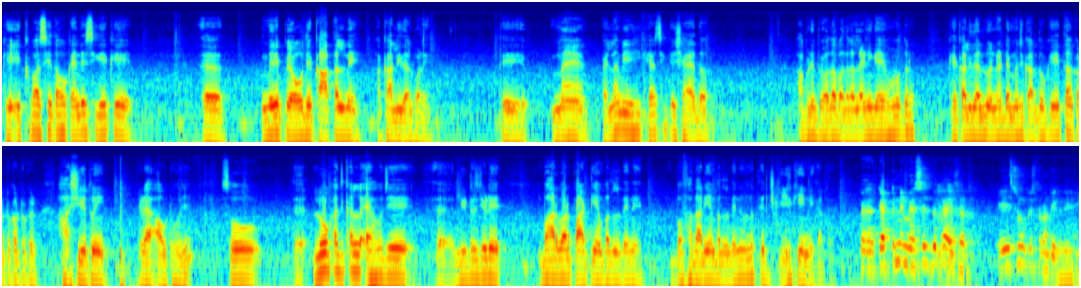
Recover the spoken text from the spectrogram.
ਕਿ ਇੱਕ ਪਾਸੇ ਤਾਂ ਉਹ ਕਹਿੰਦੇ ਸੀਗੇ ਕਿ ਅ, ਮੇਰੇ ਪਿਓ ਦੇ ਕਾਤਲ ਨੇ ਅਕਾਲੀ ਦਲ ਵਾਲੇ ਤੇ ਮੈਂ ਪਹਿਲਾਂ ਵੀ ਇਹੀ ਕਿਹਾ ਸੀ ਕਿ ਸ਼ਾਇਦ ਆਪਣੇ ਪਿਓ ਦਾ ਬਦਲਾ ਲੈਣੀ ਗਏ ਹੁਣ ਉਧਰ ਕਿ ਅਕਾਲੀ ਦਲ ਨੂੰ ਇੰਨਾ ਡੈਮੇਜ ਕਰ ਦੋ ਕਿ ਇਹ ਤਾਂ ਘੱਟੋ ਘੱਟੋ ਘੱਟ ਹਾਸ਼ੀਏ ਤੋਂ ਹੀ ਜਿਹੜਾ ਆਊਟ ਹੋ ਜੇ ਸੋ ਅ, ਲੋਕ ਅੱਜ ਕੱਲ ਇਹੋ ਜਿਹੇ ਲੀਡਰ ਜਿਹੜੇ ਬਾਰ-ਬਾਰ ਪਾਰਟੀਆਂ ਬਦਲਦੇ ਨੇ ਵਫਾਦਾਰੀਆਂ ਬਦਲਦੇ ਨੇ ਉਹਨਾਂ ਤੇ ਯਕੀਨ ਨਹੀਂ ਕਰਦੇ। ਕੈਪਟਨ ਨੇ ਮੈਸੇਜ ਦਿਖਾਏ ਸਰ। ਇਸ ਨੂੰ ਕਿਸ ਤਰ੍ਹਾਂ ਦੇਖਦੇ ਜੀ?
